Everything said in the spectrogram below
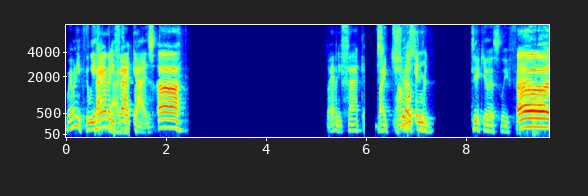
Do we have any? Do we fat have any guys? fat guys? Uh, do we have any fat guys? Like just I'm looking. ridiculously fat. Uh,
